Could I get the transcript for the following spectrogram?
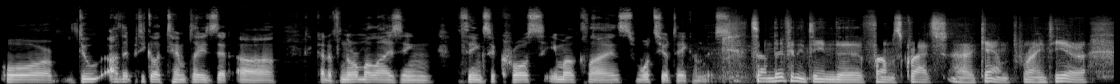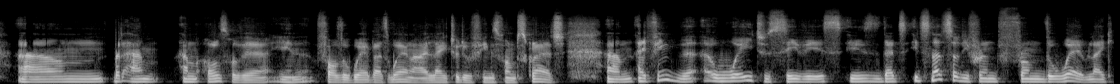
or do other particular templates that are kind of normalizing things across email clients. What's your take on this? So I'm definitely in the from scratch uh, camp right here, um, but I'm I'm also there in for the web as well. I like to do things from scratch. Um, I think the way to see this is that it's not so different from the web. Like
